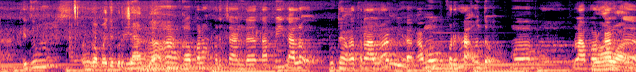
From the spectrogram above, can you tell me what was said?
nah, gitu mas. Anggap aja bercanda. Ya, anggaplah bercanda. Tapi kalau udah keterlaluan ya kamu berhak untuk me- melaporkan Melawan. ke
